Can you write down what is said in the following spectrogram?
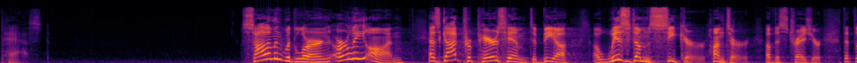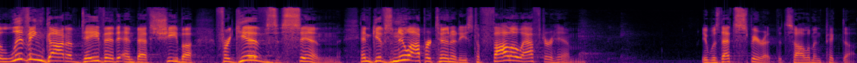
past. Solomon would learn early on, as God prepares him to be a, a wisdom seeker, hunter of this treasure, that the living God of David and Bathsheba forgives sin and gives new opportunities to follow after him. It was that spirit that Solomon picked up.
